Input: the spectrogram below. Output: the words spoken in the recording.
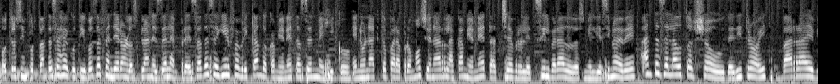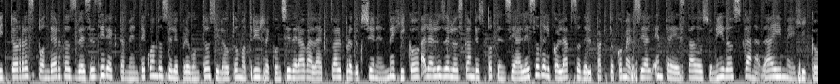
otros importantes ejecutivos defendieron los planes de la empresa de seguir fabricando camionetas en México. En un acto para promocionar la camioneta Chevrolet Silverado 2019, antes del Auto Show de Detroit, Barra evitó responder dos veces directamente cuando se le preguntó si la automotriz reconsideraba la actual producción en México a la luz de los cambios potenciales o del colapso del pacto comercial entre Estados Unidos, Canadá y México.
